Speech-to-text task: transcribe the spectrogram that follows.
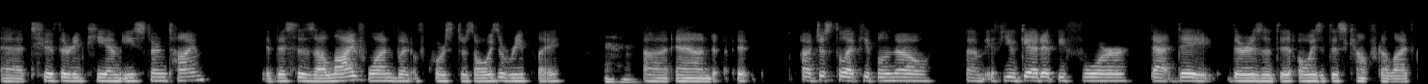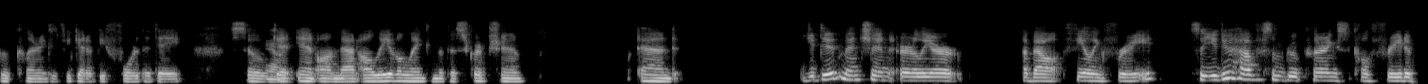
at 2.30 p.m. Eastern time. This is a live one, but of course there's always a replay. Mm-hmm. Uh, and it, uh, just to let people know, um, if you get it before that date, there is a always a discount for the live group clearings if you get it before the date. So yeah. get in on that. I'll leave a link in the description. And you did mention earlier about feeling free. So you do have some group clearings called Free to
